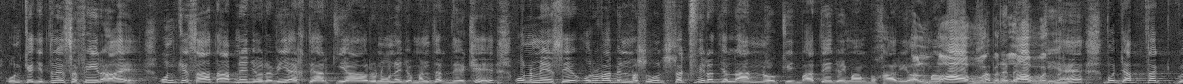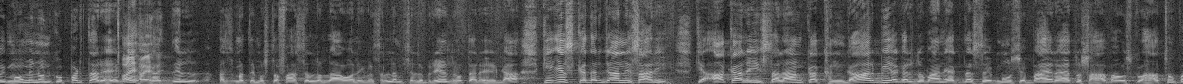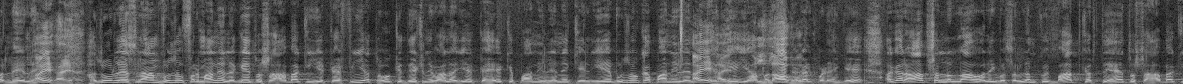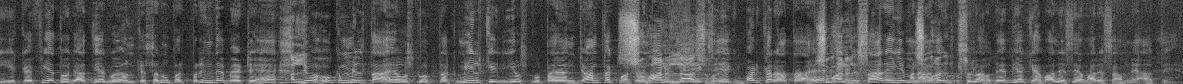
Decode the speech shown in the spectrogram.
ان کے جتنے سفیر آئے ان کے ساتھ آپ نے جو رویہ اختیار کیا اور انہوں نے جو منظر دیکھے ان میں سے عروہ بن مسعود سقفی رضی اللہ عنہ کی باتیں جو امام بخاری اور امام اللہ سب نے بیان کی۔ ہیں وہ جب تک کوئی مومن ان کو پڑھتا رہے گا اس کا۔ دل عظمت مصطفیٰ صلی اللہ علیہ وسلم سے لبریز ہوتا رہے گا کہ اس قدر جان ساری کہ آقا علیہ السلام کا کھنگار بھی اگر زبان اقدس سے منہ سے باہر آئے تو صحابہ اس کو ہاتھوں پر لے لیں۔ ہائے ہائے ہائے۔ حضور علیہ السلام وضو فرمانے لگیں تو صحابہ کی یہ کیفیت ہو کہ دیکھنے والا یہ کہے کہ پانی لینے کے لیے وضو کا پانی لینے کے لیے یہ آپس میں جھگڑ پڑیں گے۔ اگر آپ صلی اللہ علیہ وسلم کوئی بات کرتے ہیں تو صحابہ کی یہ کیفیت ہو جاتی ہے گویا ان کے سروں پر پرندے بیٹھے ہیں۔ جو حکم ملتا ہے اس کو تکمیل کے لیے اس کو پائے انجام تک پہنچانے سبحان کے لیے اللہ، ایک سے ایک بڑھ کر آتا ہے۔ سارے یہ مناظر۔ صلح حدیبیہ کے حوالے سے ہمارے سامنے چاہتے ہیں۔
